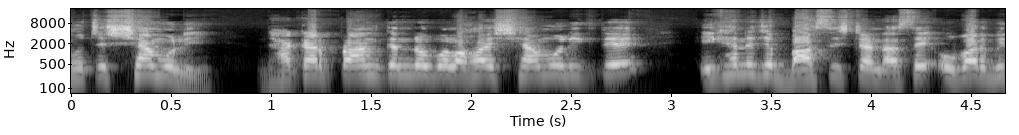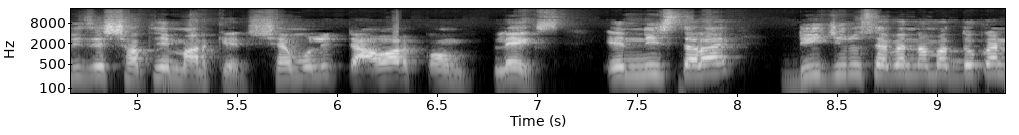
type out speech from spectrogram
হচ্ছে শ্যামলী। ঢাকার প্রাণকেন্দ্র বলা হয় শ্যামলীতে। এখানে যে বাস স্ট্যান্ড আছে ওভারব্রিজের সাথে মার্কেট শ্যামলী টাওয়ার কমপ্লেক্স এর নিচতলায় ডি জিরো সেভেন নাম্বার দোকান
